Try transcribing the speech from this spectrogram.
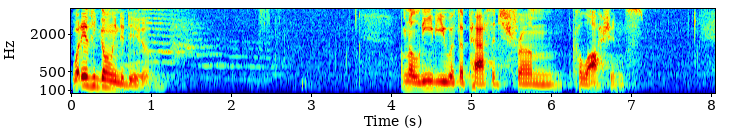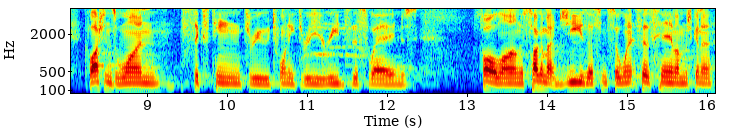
What is he going to do? I'm going to leave you with a passage from Colossians. Colossians 1, 16 through 23 reads this way and just follow along. It's talking about Jesus. And so when it says him, I'm just going to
